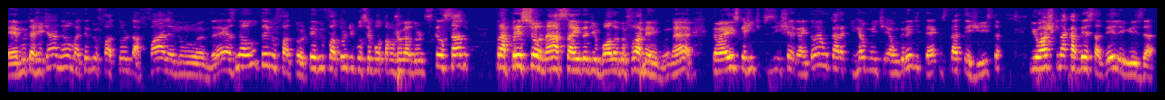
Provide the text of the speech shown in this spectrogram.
é, muita gente, ah, não, mas teve o fator da falha do Andréas. Não, não teve o fator. Teve o fator de você botar um jogador descansado para pressionar a saída de bola do Flamengo, né? Então é isso que a gente precisa enxergar. Então é um cara que realmente é um grande técnico, estrategista, e eu acho que na cabeça dele, Grisa,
